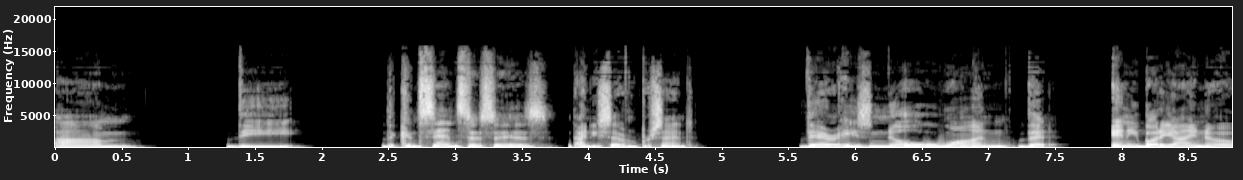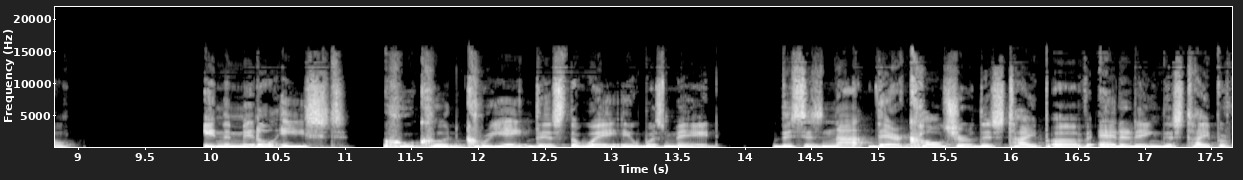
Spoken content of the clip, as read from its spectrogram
Um, the the consensus is 97 percent. There is no one that anybody I know in the Middle East who could create this the way it was made. This is not their culture. This type of editing, this type of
